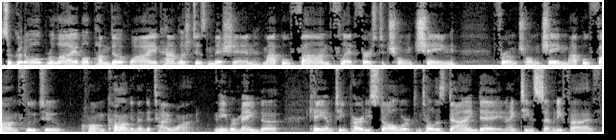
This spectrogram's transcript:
So good old reliable Peng Dehuai accomplished his mission. Ma Bufang fled first to Chongqing. From Chongqing, Ma Bufang flew to Hong Kong and then to Taiwan. And he remained a KMT party stalwart until his dying day in 1975.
